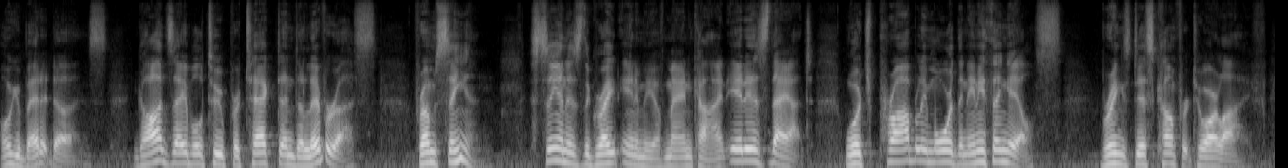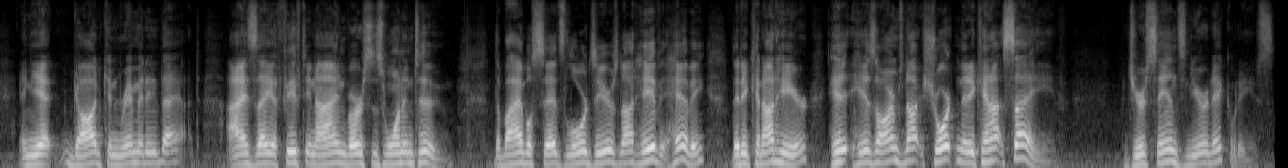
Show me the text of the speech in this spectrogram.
Oh, you bet it does. God's able to protect and deliver us from sin. Sin is the great enemy of mankind. It is that which probably more than anything else brings discomfort to our life. And yet God can remedy that. Isaiah 59 verses 1 and 2. The Bible says, Lord's ear is not heavy, heavy that He cannot hear, His, his arm's not shortened that He cannot save. But your sins and your iniquities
